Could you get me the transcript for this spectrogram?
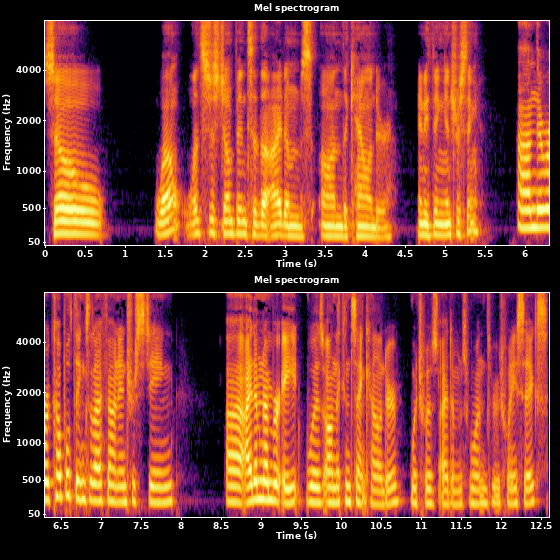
So, well, let's just jump into the items on the calendar. Anything interesting? Um, there were a couple things that I found interesting. Uh, item number eight was on the consent calendar, which was items 1 through 26,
